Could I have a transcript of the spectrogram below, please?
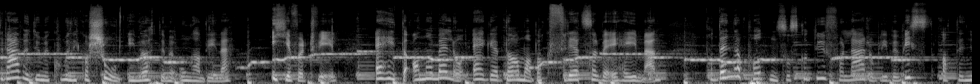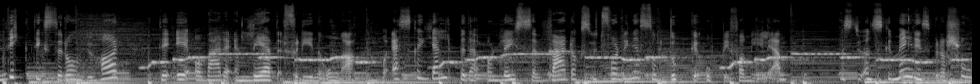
Strever du med kommunikasjon i møte med ungene dine? Ikke fortvil. Jeg heter Annabelle, og jeg er dama bak fredsarbeid i heimen. På denne podden skal du få lære å bli bevisst at den viktigste rollen du har, det er å være en leder for dine unger. Og jeg skal hjelpe deg å løse hverdagsutfordringer som dukker opp i familien. Hvis du ønsker mer inspirasjon,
